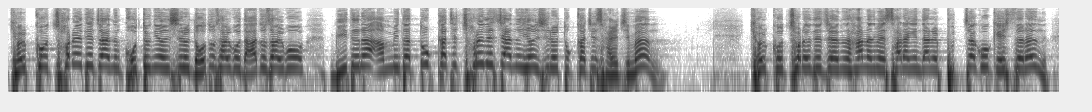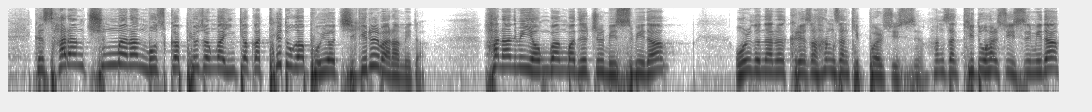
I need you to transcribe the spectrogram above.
결코 철회되지 않는 고통의 현실을 너도 살고 나도 살고 믿으나 안 믿으나 똑같이 철회되지 않는 현실을 똑같이 살지만 결코 철회되지 않는 하나님의 사랑이 나를 붙잡고 계시다는 그 사랑 충만한 모습과 표정과 인격과 태도가 보여지기를 바랍니다. 하나님이 영광 받을 줄 믿습니다. 오늘도 나는 그래서 항상 기뻐할 수 있어요. 항상 기도할 수 있습니다.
